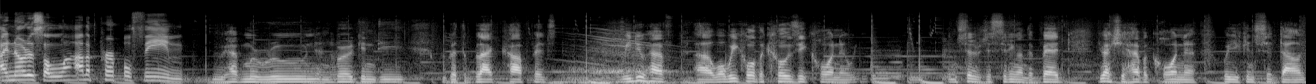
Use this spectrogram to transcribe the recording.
I notice a lot of purple theme. We have maroon and burgundy. We've got the black carpets. We do have uh, what we call the cozy corner. Instead of just sitting on the bed, you actually have a corner where you can sit down.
